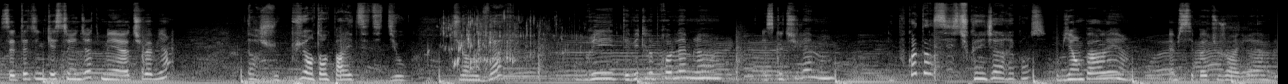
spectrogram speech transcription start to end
C'est peut-être une question idiote, mais euh, tu vas bien? Alors, je veux plus entendre parler de cet idiot. Tu viens me voir? Brie, t'évites le problème là Est-ce que tu l'aimes? Hein Pourquoi t'insistes? Tu connais déjà la réponse? Faut bien en parler, hein, même si c'est pas toujours agréable.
